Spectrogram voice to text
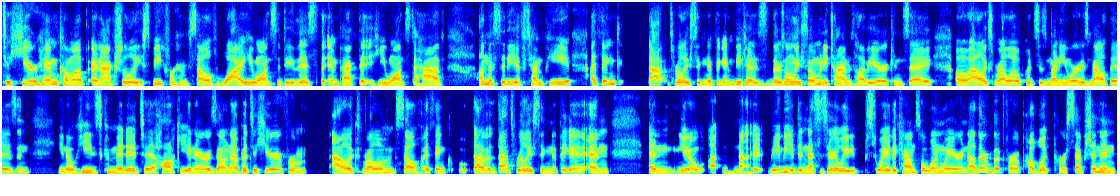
to hear him come up and actually speak for himself why he wants to do this, the impact that he wants to have on the city of Tempe, I think that's really significant because there's only so many times Xavier can say, "Oh, Alex Meruelo puts his money where his mouth is," and you know he's committed to hockey in Arizona. But to hear it from Alex Meruelo himself, I think oh, that that's really significant. And and you know, uh, not maybe it didn't necessarily sway the council one way or another, but for a public perception and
